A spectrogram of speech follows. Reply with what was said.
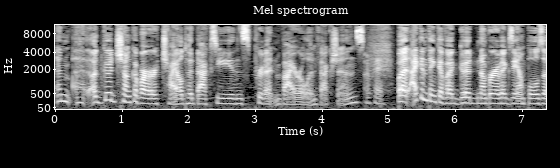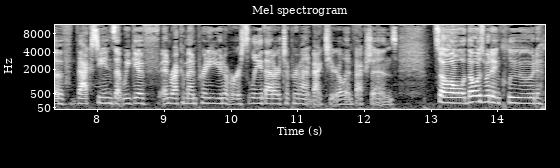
and a good chunk of our childhood vaccines prevent viral infections. Okay. But I can think of a good number of examples of vaccines that we give and recommend pretty universally that are to prevent bacterial infections. So those would include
